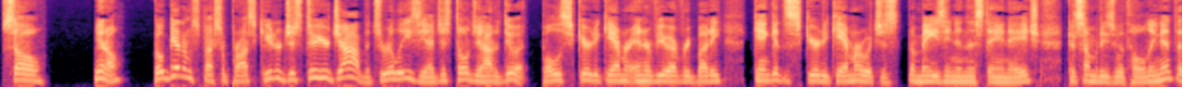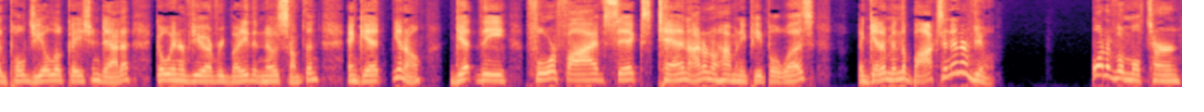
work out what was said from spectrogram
So you know Go get them, special prosecutor. Just do your job. It's real easy. I just told you how to do it. Pull the security camera, interview everybody. Can't get the security camera, which is amazing in this day and age because somebody's withholding it. Then pull geolocation data. Go interview everybody that knows something and get, you know, get the four, five, six, ten. I don't know how many people it was and get them in the box and interview them. One of them will turn.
